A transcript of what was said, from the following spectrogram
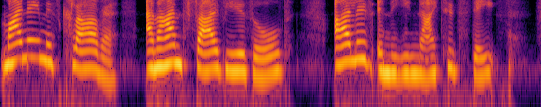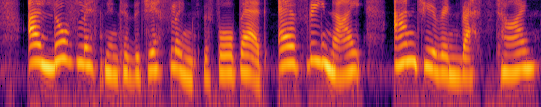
My name is Clara, and I'm five years old. I live in the United States. I love listening to the Jifflings before bed every night and during rest time.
